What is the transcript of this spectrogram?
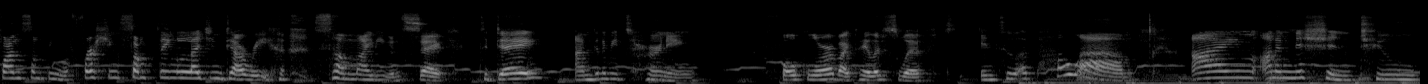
fun, something refreshing, something legendary, some might even say. Today I'm gonna be turning Folklore by Taylor Swift into a poem. I'm on a mission to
